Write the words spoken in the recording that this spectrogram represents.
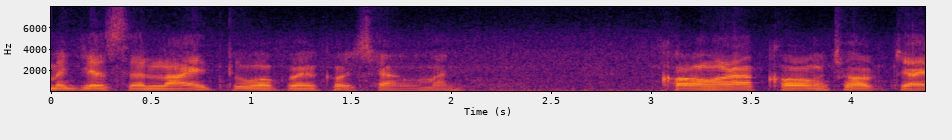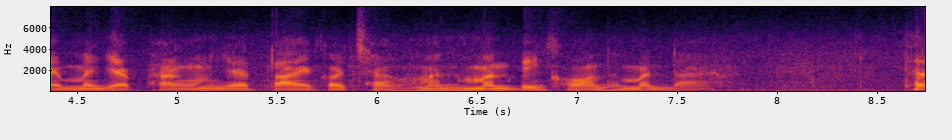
มันจะสลายตัวไปก็ช่างมัน ของรักของชอบใจมันจะพังมันจะตายก็ช่างมัน มันเป็นของธรรมดา ถ้า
